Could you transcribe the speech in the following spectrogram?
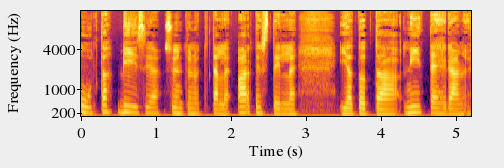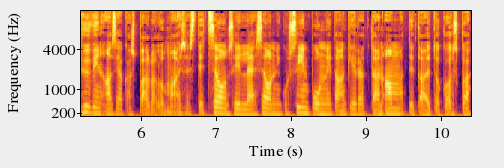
uutta biisiä syntynyt tälle artistille. Ja tota, niitä tehdään hyvin asiakaspalvelumaisesti. Et se on sille, se on niinku, siinä punnitaan kirjoittajan ammattitaito, koska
